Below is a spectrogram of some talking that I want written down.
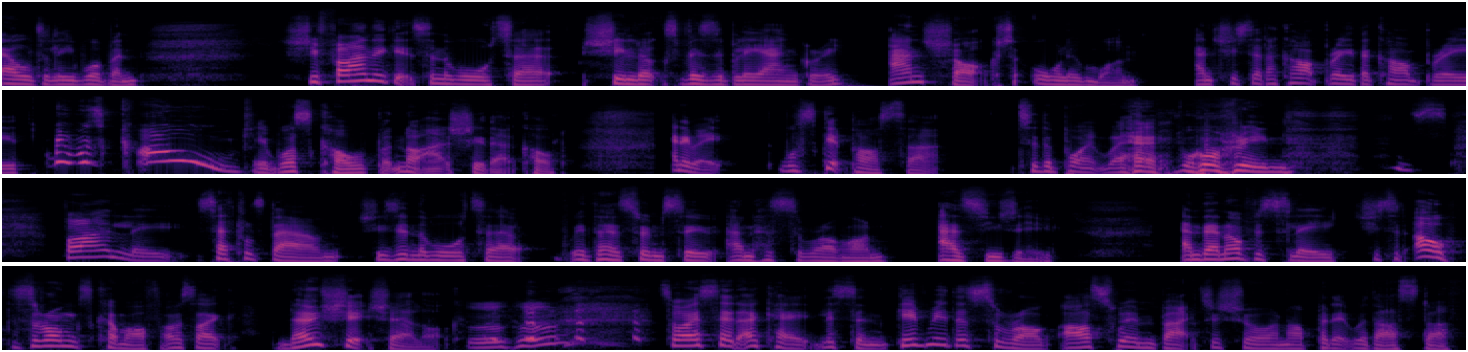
elderly woman. She finally gets in the water. She looks visibly angry and shocked all in one. And she said, I can't breathe, I can't breathe. It was cold. It was cold, but not actually that cold. Anyway, we'll skip past that to the point where Maureen finally settles down. She's in the water with her swimsuit and her sarong on, as you do. And then obviously she said, Oh, the sarong's come off. I was like, No shit, Sherlock. Mm-hmm. so I said, Okay, listen, give me the sarong. I'll swim back to shore and I'll put it with our stuff.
